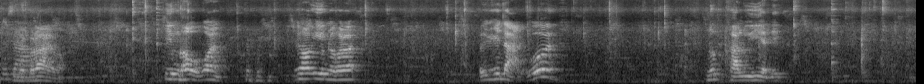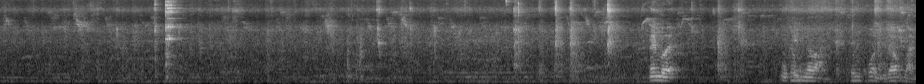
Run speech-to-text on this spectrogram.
ผู้กินสาได้วบ่ได้หรออิ่มเขาก่อนนี่เขาอิ่มแล้วเขาเลยไปกินสินดาดโอ้ยนุบคาลุยเหียนอีก แม่นบ่อยกูกินระหว่างเข้มข้นอยู่รอบวัน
